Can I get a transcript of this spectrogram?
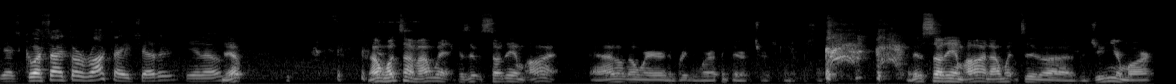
Yeah, just go outside and throw rocks at each other, you know? Yep. no, one time I went because it was so damn hot. And I don't know where in the Brittany were. I think they're at church camp or something. But it was so damn hot. I went to uh, the junior mart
